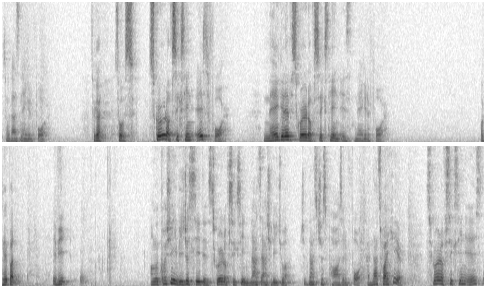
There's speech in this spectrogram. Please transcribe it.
So that's negative 4. So guys, so square root of 16 is 4. Negative square root of 16 is negative 4. Okay, but if you, on the question, if you just see this, square root of 16, that's actually what? That's just positive 4. And that's why here, square root of 16 is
